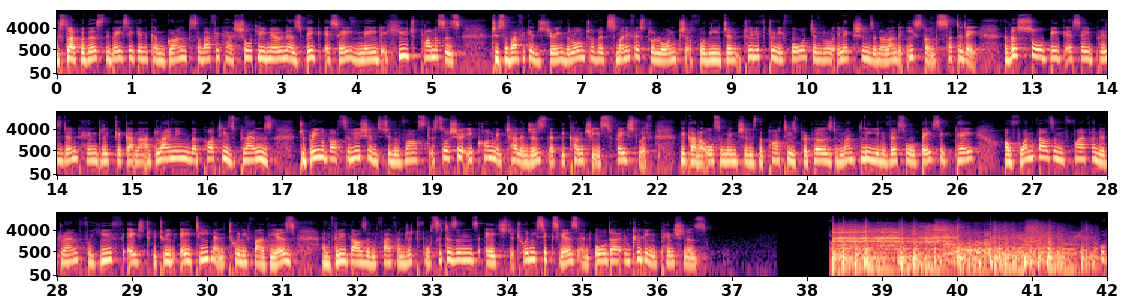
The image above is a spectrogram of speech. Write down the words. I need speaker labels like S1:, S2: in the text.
S1: We start with this. The Basic Income Grant South Africa, shortly known as Big SA, made huge promises to South Africans during the launch of its manifesto launch for the 2024 general elections in Orlando East on Saturday. Now, this saw Big SA President Hendrik Kekana outlining the party's plans to bring about solutions to the vast socio-economic challenges that the country is faced with. Kekana also mentions the party's proposed monthly universal basic pay of 1,500 rand for youth aged between 18 and 25 years and 3,500 for citizens aged 26 years and older, including pensioners.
